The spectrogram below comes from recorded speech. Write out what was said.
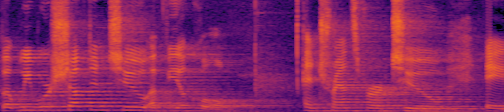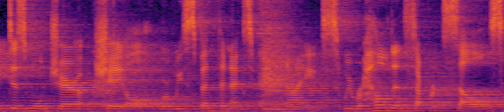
But we were shoved into a vehicle and transferred to a dismal jail where we spent the next few nights. We were held in separate cells.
